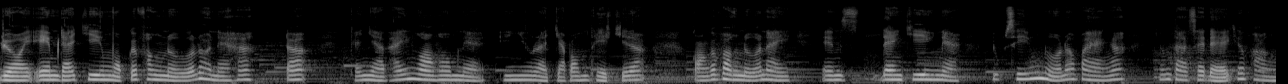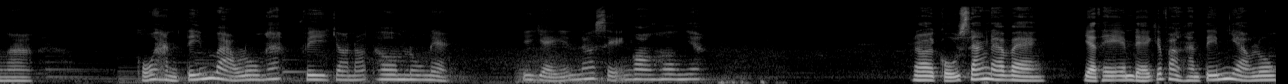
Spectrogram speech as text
Rồi em đã chiên một cái phân nửa rồi nè ha. Đó, cả nhà thấy ngon không nè? Y như là chà bông thiệt vậy đó. Còn cái phần nửa này em đang chiên nè, chút xíu nữa nó vàng á, chúng ta sẽ để cái phần à, củ hành tím vào luôn ha, phi cho nó thơm luôn nè. Như vậy nó sẽ ngon hơn nha. Rồi củ sáng đã vàng giờ thì em để cái phần hành tím vào luôn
